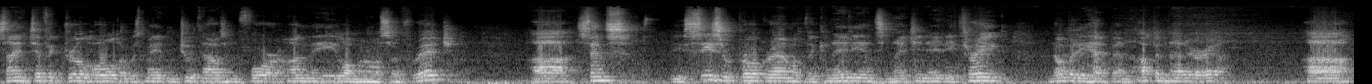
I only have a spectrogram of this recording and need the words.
scientific drill hole that was made in 2004 on the Lomonosov Ridge. Uh, since the CESAR program of the Canadians in 1983, nobody had been up in that area. Uh,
